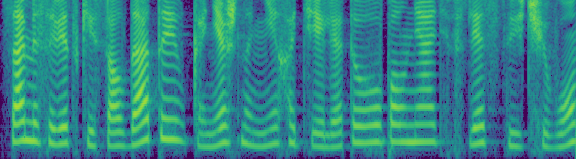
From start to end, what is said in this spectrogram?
Сами советские солдаты, конечно, не хотели этого выполнять, вследствие чего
